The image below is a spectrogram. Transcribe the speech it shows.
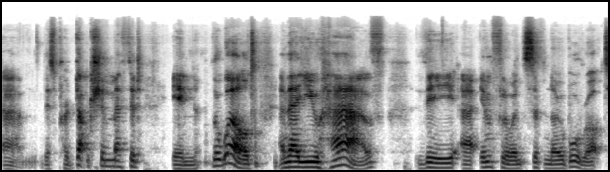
um, this production method in the world. And there you have the uh, influence of noble rot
